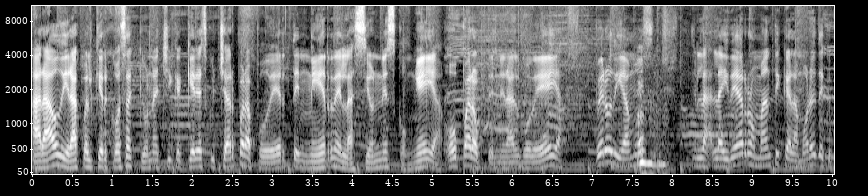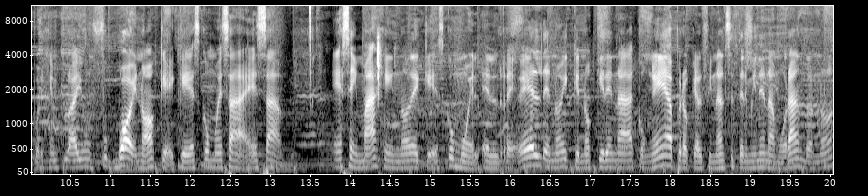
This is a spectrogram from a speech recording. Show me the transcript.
hará o dirá cualquier cosa que una chica quiera escuchar para poder tener relaciones con ella o para obtener algo de ella. Pero digamos, la, idea romántica del amor es de que, por ejemplo, hay un fuckboy, ¿no? Que, que es como esa, esa, esa imagen, ¿no? De que es como el, el, rebelde, ¿no? Y que no quiere nada con ella, pero que al final se termina enamorando, ¿no?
